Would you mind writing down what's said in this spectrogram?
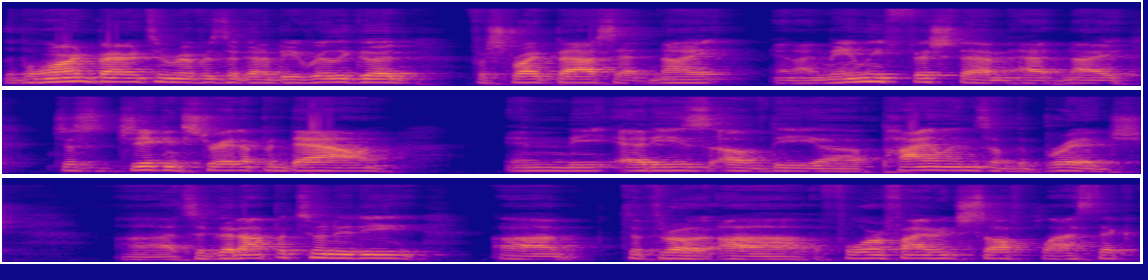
the Warren Barrington rivers are going to be really good for striped bass at night. And I mainly fish them at night, just jigging straight up and down in the eddies of the uh, pylons of the bridge. Uh, it's a good opportunity uh, to throw a four or five inch soft plastic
